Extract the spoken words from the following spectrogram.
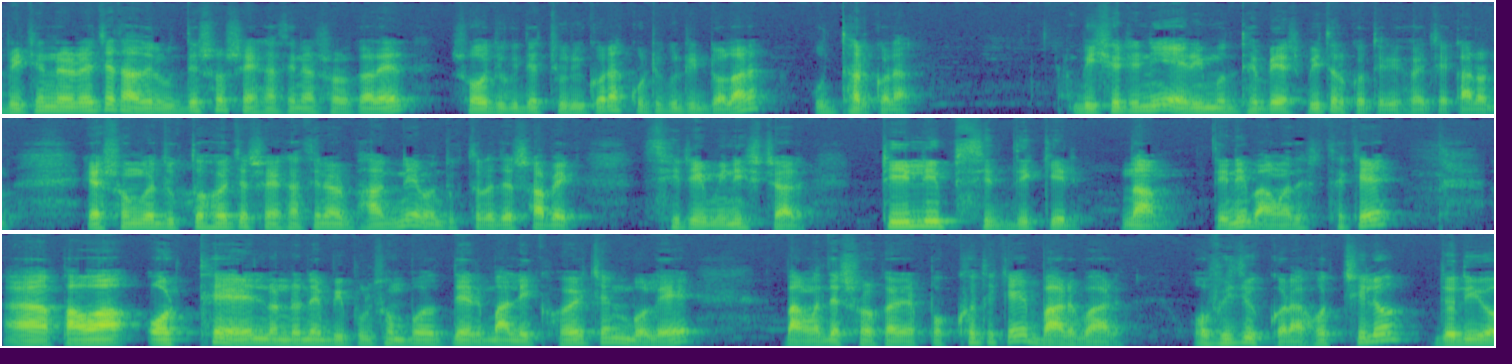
ব্রিটেনে রয়েছে, তাদের উদ্দেশ্য শেখ হাসিনা সরকারের সহযোগীদের চুরি করা, কোটি কোটি ডলার উদ্ধার করা। বিষয়টি নিয়ে এরই মধ্যে বেশ বিতর্ক তৈরি হয়েছে, কারণ এর সঙ্গে যুক্ত হয়েছে শেখ হাসিনার ভাগ্নে এবং যুক্তরাজ্যের সাবেক সিটি মিনিস্টার টিলিপ সিদ্দিকির নাম। তিনি বাংলাদেশ থেকে পাওয়া অর্থে লন্ডনে বিপুল সম্পদের মালিক হয়েছেন বলে বাংলাদেশ সরকারের পক্ষ থেকে বারবার অভিযোগ করা হচ্ছিল, যদিও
